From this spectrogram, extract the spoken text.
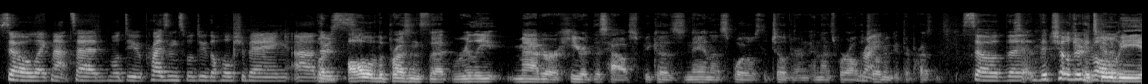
So, like Matt said, we'll do presents, we'll do the whole shebang. Uh, But there's all of the presents that really matter are here at this house because Nana spoils the children, and that's where all the Right. children get their presents. so the So, the children It's going to be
